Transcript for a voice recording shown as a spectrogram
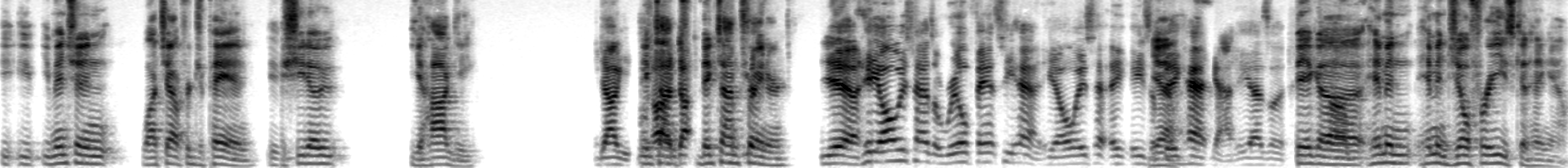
you, you mentioned watch out for Japan. Yoshito Yahagi. Yagi, big time, uh, big time trainer. Yeah, he always has a real fancy hat. He always ha- he's a yeah. big hat guy. He has a big. Uh, um, him and him and Jill Freeze could hang out.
